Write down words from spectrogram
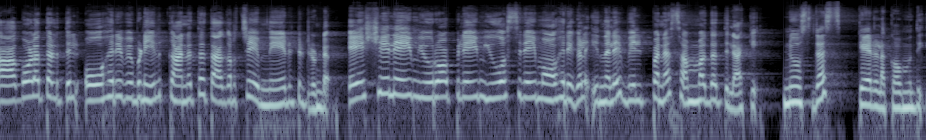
ആഗോളതലത്തിൽ ഓഹരി വിപണിയിൽ കനത്ത തകർച്ചയും നേരിട്ടിട്ടുണ്ട്. ഏഷ്യയിലെയും യൂറോപ്പിലെയും യു എസിലെയും ഓഹരികൾ ഇന്നലെ വിൽപ്പന സമ്മർദ്ദത്തിലാക്കി ന്യൂസ് ഡെസ്ക് കേരള കൗമുദി.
